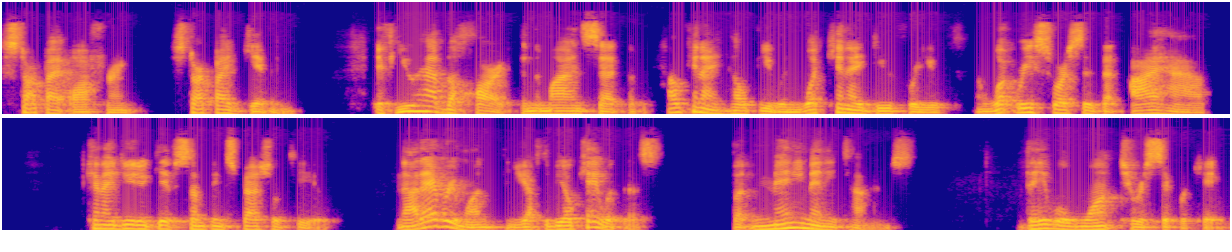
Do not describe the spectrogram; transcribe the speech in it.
Start by offering. Start by giving. If you have the heart and the mindset of how can I help you and what can I do for you and what resources that I have can I do to give something special to you? Not everyone, and you have to be okay with this, but many, many times they will want to reciprocate.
